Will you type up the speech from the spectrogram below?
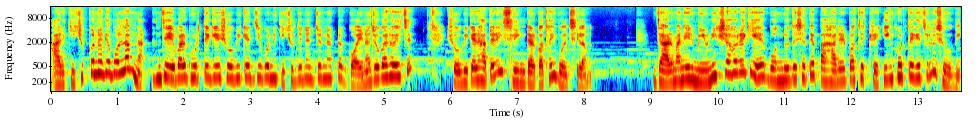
আর কিছুক্ষণ আগে বললাম না যে এবার ঘুরতে গিয়ে সৌভিকের জীবনে কিছুদিনের জন্য একটা গয়না জোগাড় হয়েছে? সৌভিকের হাতের এই স্লিংটার কথাই বলছিলাম। জার্মানির মিউনিক শহরে গিয়ে বন্ধুদের সাথে পাহাড়ের পথে ট্রেকিং করতে গেছিল সৌভিক।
